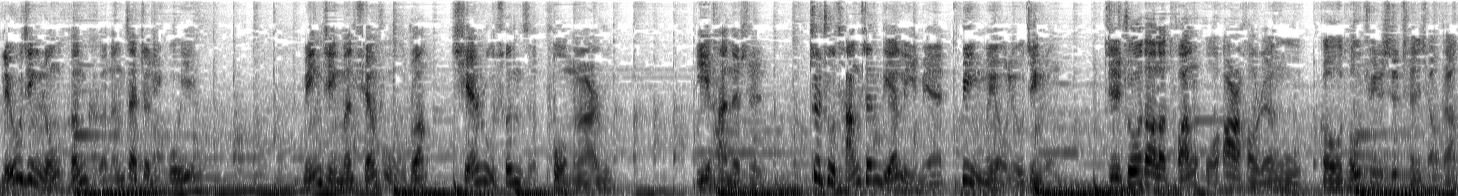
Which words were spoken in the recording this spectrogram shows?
刘敬荣很可能在这里过夜。民警们全副武装潜入村子，破门而入。遗憾的是，这处藏身点里面并没有刘敬荣，只捉到了团伙二号人物狗头军师陈小张。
